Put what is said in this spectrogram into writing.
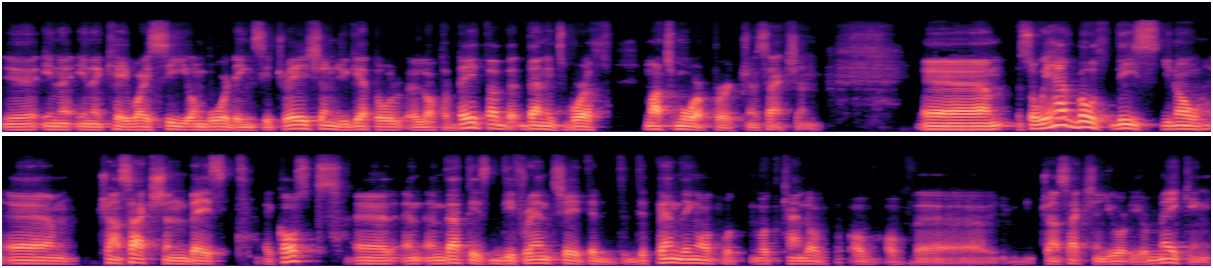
in a in a KYC onboarding situation, you get all, a lot of data, but then it's worth much more per transaction. Um, so we have both these, you know, um, transaction-based costs, uh, and, and that is differentiated depending on what, what kind of, of, of uh, transaction you're, you're making.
